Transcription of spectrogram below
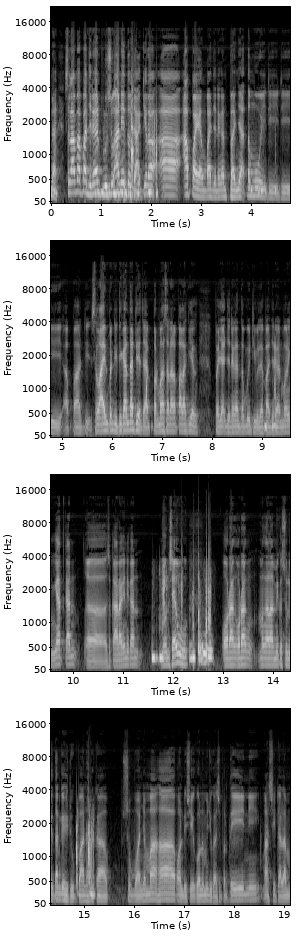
Nah, selama panjenengan belusuan itu Cak, kira eh, apa yang panjenengan banyak temui di di apa di selain pendidikan tadi Cak, permasalahan apa lagi yang banyak jenengan temui di wilayah panjenengan mengingat kan eh, sekarang ini kan nyun sewu orang-orang mengalami kesulitan kehidupan, harga semuanya mahal, kondisi ekonomi juga seperti ini, masih dalam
